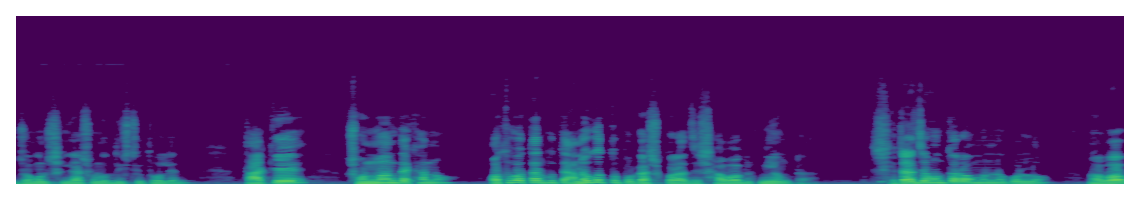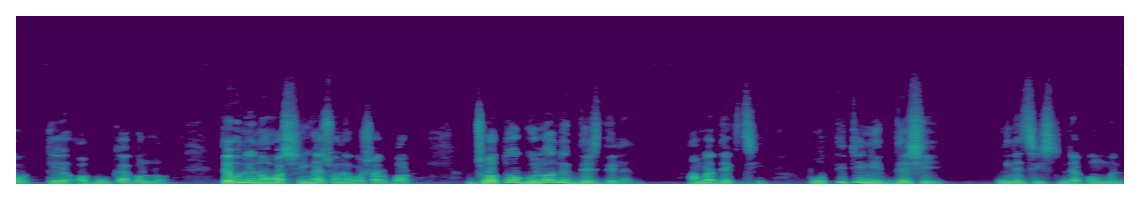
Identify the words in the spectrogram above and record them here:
যখন সিংহাসন অধিষ্ঠিত হলেন, তাকে সম্মান দেখানো অথবা তার প্রতি আনুগত্য প্রকাশ করা যে স্বাভাবিক নিয়মটা, সেটা যেমন তারা অমান্য করল, নবাবকে অবজ্ঞা করল, তেমনি নবাব সিংহাসনে বসার পর যতগুলো নির্দেশ দিলেন, আমরা দেখছি প্রতিটি নির্দেশই ইংরেজ ইস্ট ইন্ডিয়া কোম্পানি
